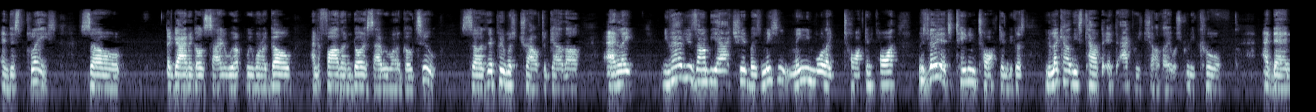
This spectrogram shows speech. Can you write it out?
in this place. So the guy girl decide we, we want to go, and the father and daughter side we want to go too. So they pretty much travel together, and like you have your zombie action, but it's mainly mainly more like talking part. But it's very entertaining talking because you like how these characters interact with each other. It was pretty cool. And then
